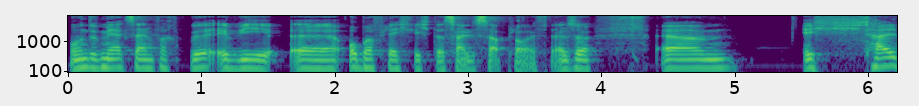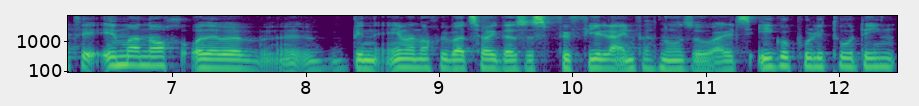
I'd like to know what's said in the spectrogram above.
und du merkst einfach, wie, äh, oberflächlich das alles abläuft. Also ähm, ich halte immer noch oder äh, bin immer noch überzeugt, dass es für viele einfach nur so als Ego-Politur dien,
